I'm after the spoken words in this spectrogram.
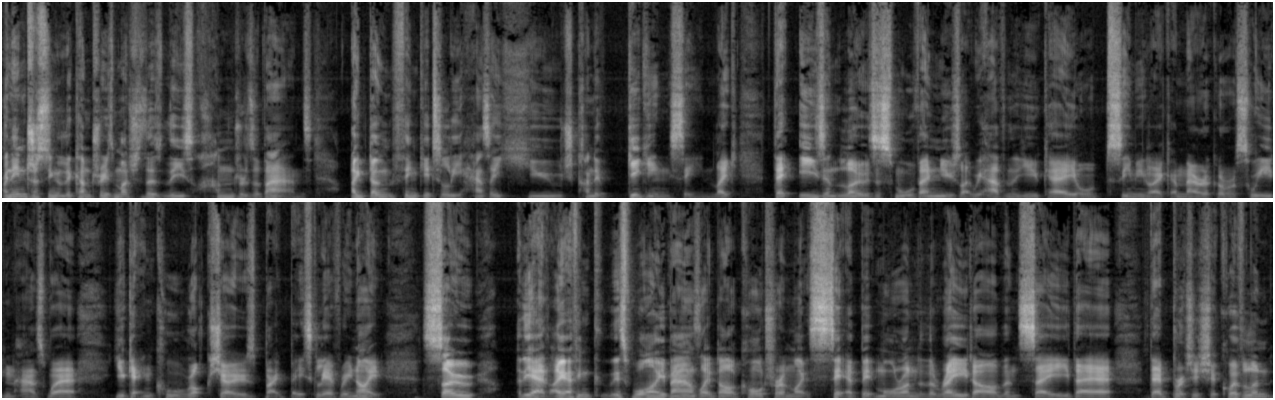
and interestingly, the country, as much as there's these hundreds of bands, I don't think Italy has a huge kind of gigging scene. Like there isn't loads of small venues like we have in the UK or seemingly like America or Sweden has, where you're getting cool rock shows like basically every night. So yeah, I, I think this why bands like Dark Quarterer might sit a bit more under the radar than say their their British equivalent.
